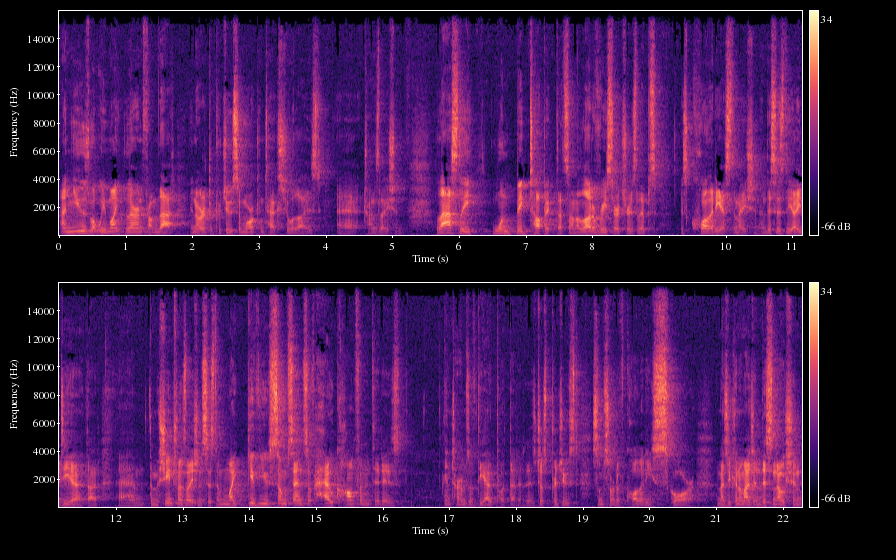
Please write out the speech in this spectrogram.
and use what we might learn from that in order to produce a more contextualized uh, translation. Lastly, one big topic that's on a lot of researchers' lips is quality estimation. And this is the idea that um, the machine translation system might give you some sense of how confident it is in terms of the output that it has just produced, some sort of quality score. And as you can imagine, this notion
